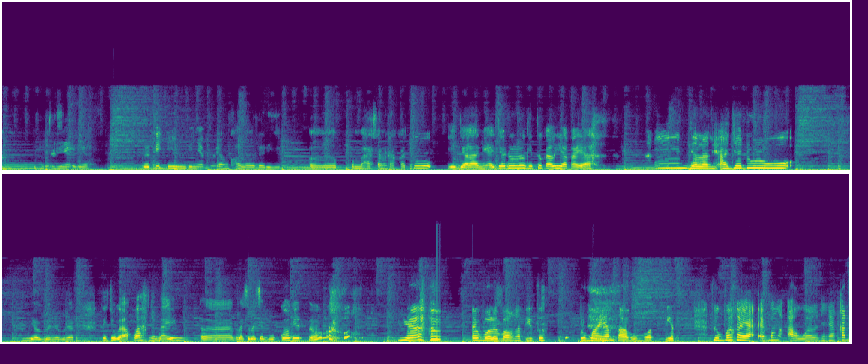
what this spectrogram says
Hmm, iya iya berarti intinya tuh yang kalau dari uh, pembahasan kakak tuh ya jalani aja dulu gitu kali ya kak ya? Hmm, jalani aja dulu. Iya benar-benar itu juga aku ah nyobain uh, baca-baca buku gitu. Iya boleh banget itu. Lumayan tahu worth it. Sumpah kayak emang awalnya kan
